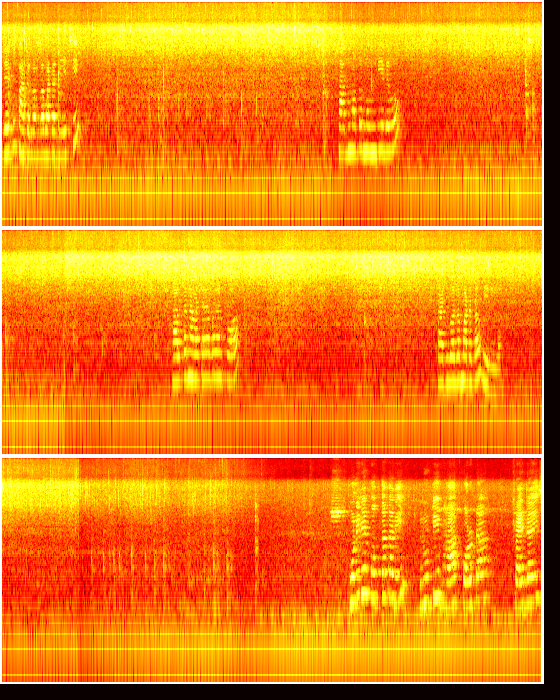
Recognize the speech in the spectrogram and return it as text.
যেহেতু কাঁচা লঙ্কা বাটা দিয়েছি। স্বাদ মতো নুন দিয়ে দেব। হালকা নাড়াচাড়া করার পর কাজু বাদাম বাটাটাও দিয়ে দিলাম পনিরের কোপ্তা কারি রুটি, ভাত, পরোটা, ফ্রাইড রাইস,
